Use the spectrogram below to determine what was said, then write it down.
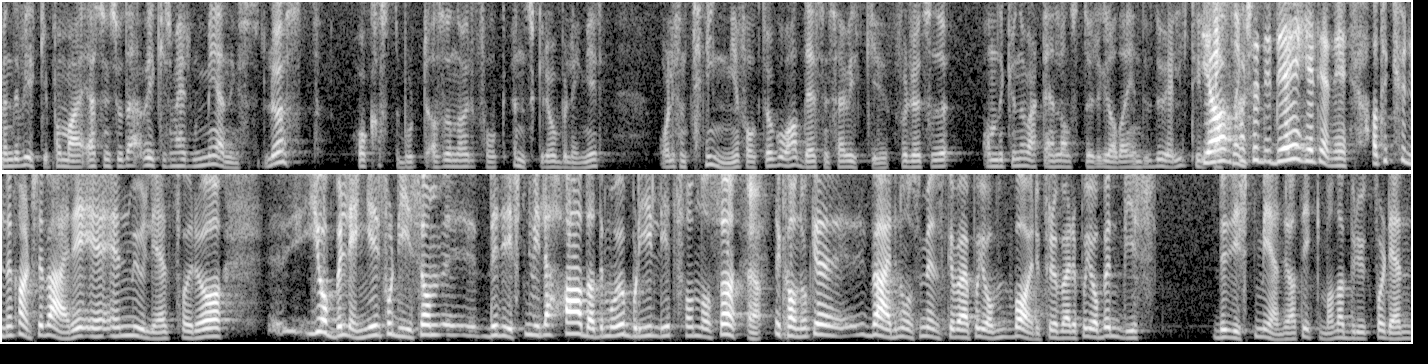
men det virker på meg Jeg synes jo det virker som helt meningsløst å kaste bort Altså når folk ønsker å jobbe lenger, og liksom tvinge folk til å gå av, det syns jeg virker for drøyt. Så det, om det kunne vært en eller annen større grad av individuell tilpasning Ja, det, det er jeg helt enig i. At det kunne kanskje være e- en mulighet for å jobbe lenger for de som bedriften ville ha. Da. Det må jo bli litt sånn også. Ja. Det kan jo ikke være noen som ønsker å være på jobben bare for å være på jobben hvis bedriften mener at ikke man har bruk for den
